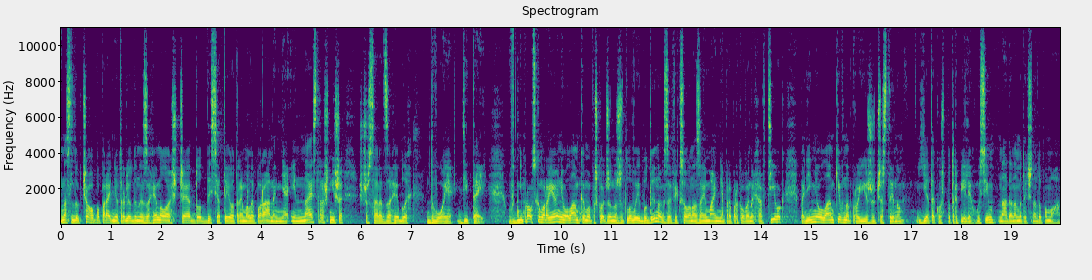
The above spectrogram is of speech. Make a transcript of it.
Внаслідок чого попередньо три людини загинуло, ще до десяти отримали поранення. І найстрашніше, що серед загиблих двоє дітей. В Дніпровському районі уламками пошкоджено житловий будинок, зафіксовано займання припаркованих автівок, падіння уламків на проїжджу частину. Є також потерпілі. Усім надана медична допомога.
